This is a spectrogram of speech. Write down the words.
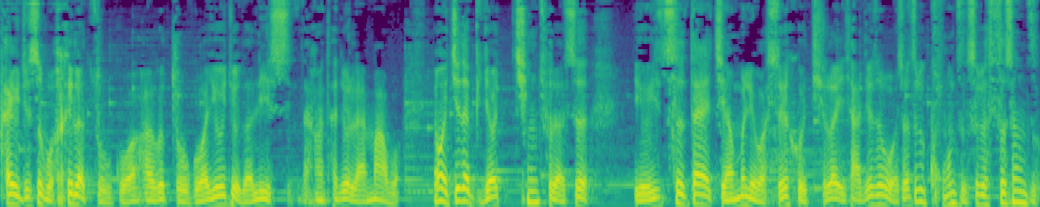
还有就是我黑了祖国，还有个祖国悠久的历史，然后他就来骂我。因为我记得比较清楚的是，有一次在节目里我随口提了一下，就是我说这个孔子是个私生子。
